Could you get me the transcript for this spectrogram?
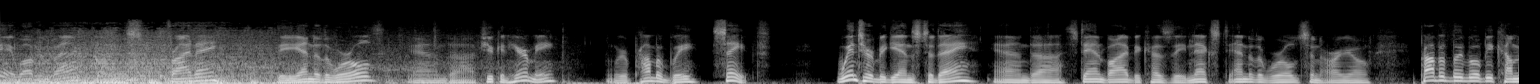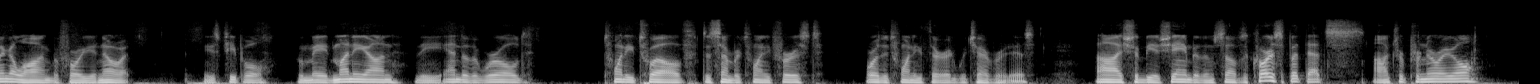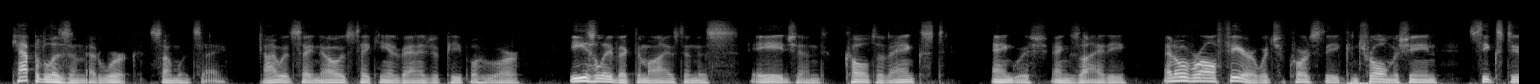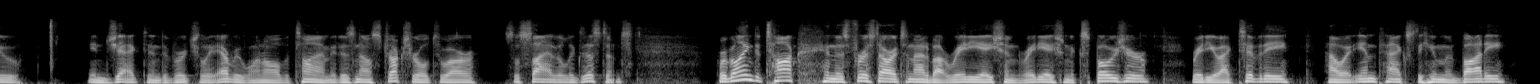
Okay, welcome back on this Friday, the end of the world, and uh, if you can hear me, we're probably safe. Winter begins today, and uh, stand by because the next end of the world scenario probably will be coming along before you know it. These people who made money on the end of the world 2012, December 21st, or the 23rd, whichever it is, uh, should be ashamed of themselves, of course, but that's entrepreneurial capitalism at work, some would say. I would say no, it's taking advantage of people who are easily victimized in this age and cult of angst, anguish, anxiety, and overall fear, which of course the control machine seeks to inject into virtually everyone all the time. It is now structural to our societal existence. We're going to talk in this first hour tonight about radiation, radiation exposure, radioactivity, how it impacts the human body,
